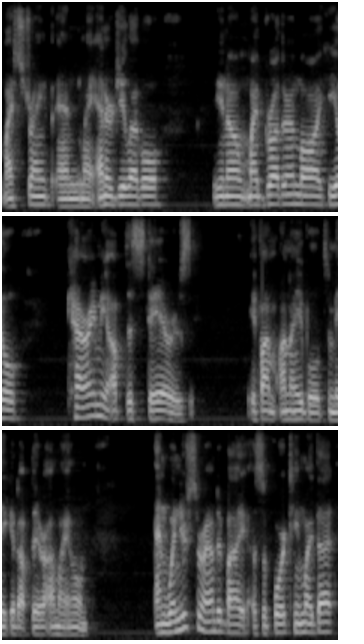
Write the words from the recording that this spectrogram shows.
my strength and my energy level. You know, my brother-in-law, he'll carry me up the stairs if I'm unable to make it up there on my own. And when you're surrounded by a support team like that,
